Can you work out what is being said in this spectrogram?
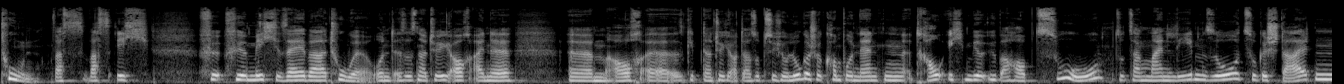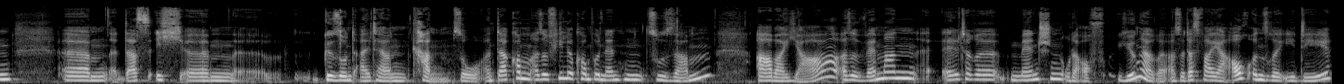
Tun, was, was ich für, für mich selber tue. Und es ist natürlich auch eine ähm, auch äh, es gibt natürlich auch da so psychologische Komponenten. Traue ich mir überhaupt zu, sozusagen mein Leben so zu gestalten, ähm, dass ich ähm, gesund altern kann? So und da kommen also viele Komponenten zusammen. Aber ja, also wenn man ältere Menschen oder auch jüngere, also das war ja auch unsere Idee,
